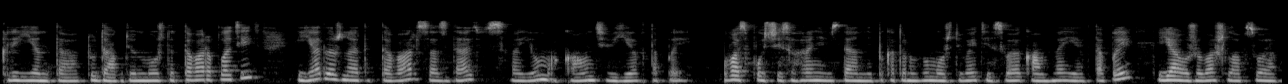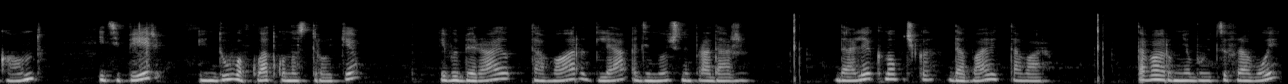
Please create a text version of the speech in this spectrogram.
клиента туда, где он может этот товар оплатить, я должна этот товар создать в своем аккаунте в eAutoPay. У вас в почте сохранились данные, по которым вы можете войти в свой аккаунт на eAutoPay. Я уже вошла в свой аккаунт. И теперь иду во вкладку «Настройки» и выбираю «Товар для одиночной продажи». Далее кнопочка «Добавить товар». Товар у меня будет цифровой.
